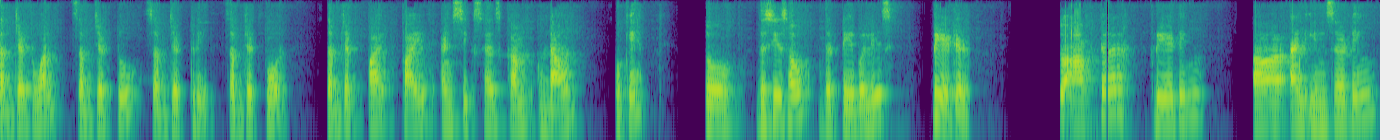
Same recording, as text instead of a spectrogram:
subject 1 subject 2 subject 3 subject 4 subject 5, 5 and 6 has come down okay? So this is how the table is created. So after creating uh, and inserting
